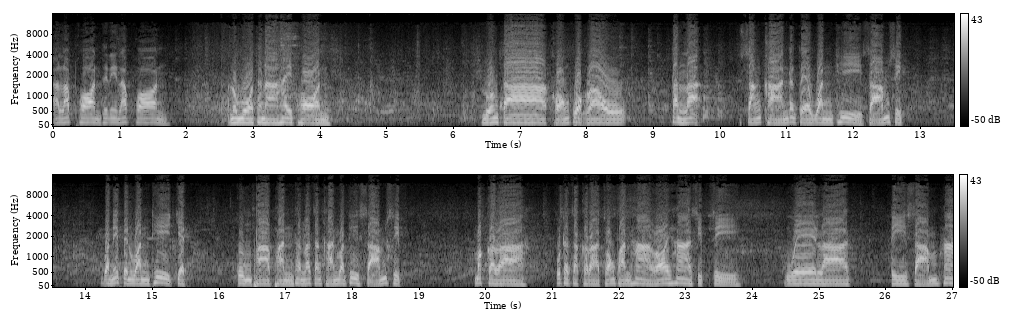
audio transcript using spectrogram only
อารับพรที่นี่รับพร อนุโมทนาให้พร หลวงตาของพวกเราท่านละสังขารตั้งแต่วันที่30วันนี้เป็นวันที่7กุมภาพันธ์ท่านละสังขารวันที่30มกราพุทธศักราช 2554 เวลาตีสามห้า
